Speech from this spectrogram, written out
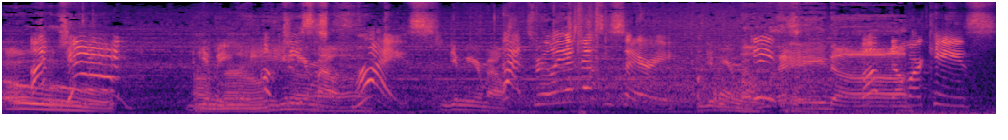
Oh. I'm Jim! Jen. Give me, no. Oh, give me your Jesus mouth. Christ. Give me your mouth. That's really unnecessary. Give me your mouth. Jeez. Oh, no more keys.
